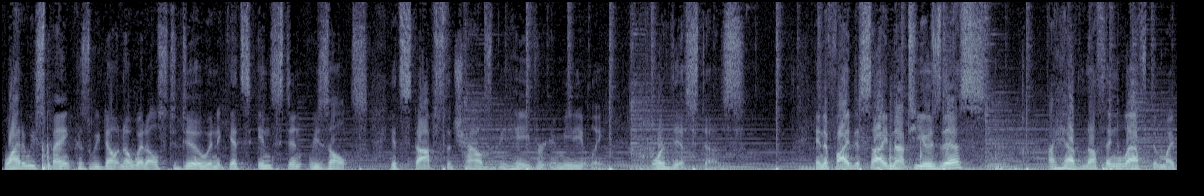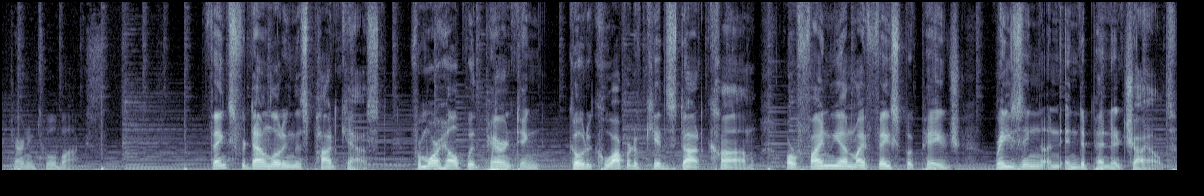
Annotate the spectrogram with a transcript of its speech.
Why do we spank? Because we don't know what else to do, and it gets instant results. It stops the child's behavior immediately, or this does. And if I decide not to use this, I have nothing left in my parenting toolbox. Thanks for downloading this podcast. For more help with parenting, go to cooperativekids.com or find me on my Facebook page, Raising an Independent Child.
